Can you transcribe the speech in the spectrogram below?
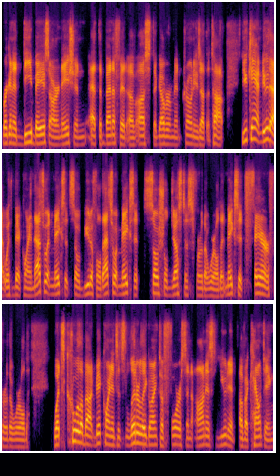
We're going to debase our nation at the benefit of us, the government cronies at the top. You can't do that with Bitcoin. That's what makes it so beautiful. That's what makes it social justice for the world. It makes it fair for the world. What's cool about Bitcoin is it's literally going to force an honest unit of accounting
